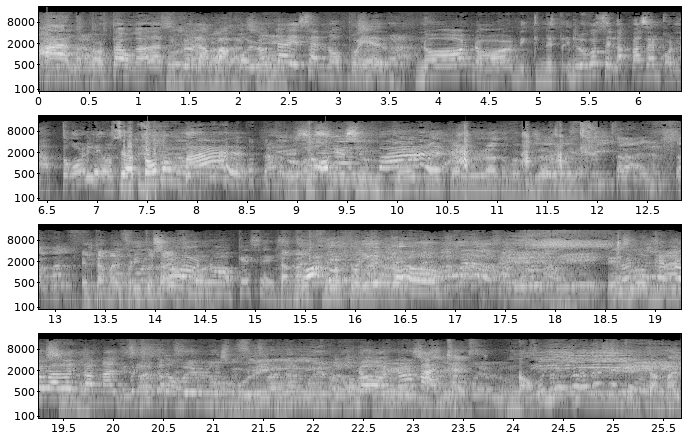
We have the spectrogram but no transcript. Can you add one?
Ah, la torta ahogada, sí, Torta pero la ahogada, guajolota sí. esa no puede. No, no, ni- ni- y luego se la pasan con atole, o sea, todo mal. Ese Todo sí es un mal. golpe de carbohidrato para empezar el día. El tamal. El tamal frito sabe No, mejor. no, ¿qué es eso? Tamal ¡Huevo frito, frito! verde. Sí, sí. Es Yo nunca he probado el tamal frito. pueblo. Es muy rico. falta pueblo. No, Sí, no manches. sí. No. Oye, yo desde que... El tamal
